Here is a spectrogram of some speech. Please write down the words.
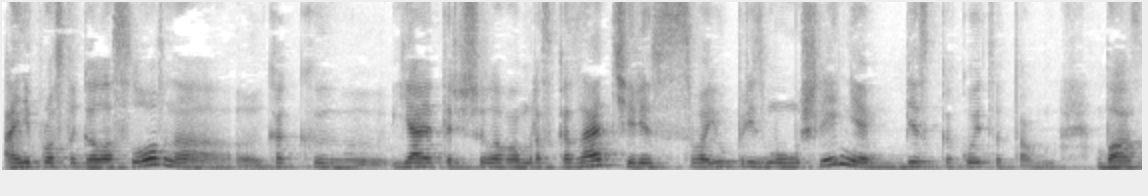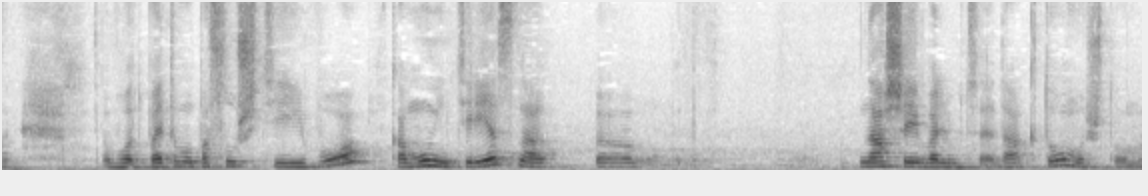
а не просто голословно, э, как э, я это решила вам рассказать через свою призму мышления без какой-то там базы. Вот, поэтому послушайте его, кому интересно э, наша эволюция, да, кто мы, что мы.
